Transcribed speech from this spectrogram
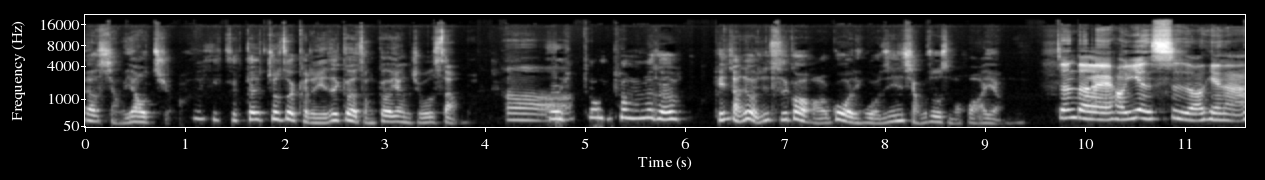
要想要久，跟就这可能也是各种各样酒上吧。哦，他们他们那个平常就已经吃够好了，过年我已经想不出什么花样。真的哎，好厌世哦！天哪，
